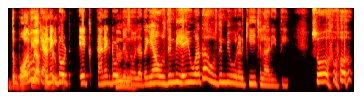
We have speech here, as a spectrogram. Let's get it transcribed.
तो बहुत ही एक आपने एनेक्डोट एक एनेक्डोट हम्म। जैसा हो जाता है कि हाँ उस दिन भी यही हुआ था उस दिन भी वो लड़की ही चला रही थी। सो वो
